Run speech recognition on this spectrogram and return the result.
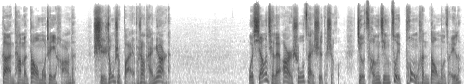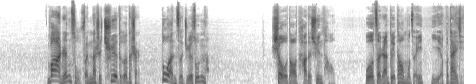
干他们盗墓这一行的，始终是摆不上台面的。我想起来，二叔在世的时候，就曾经最痛恨盗墓贼了。挖人祖坟那是缺德的事儿，断子绝孙呢。受到他的熏陶，我自然对盗墓贼也不待见。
